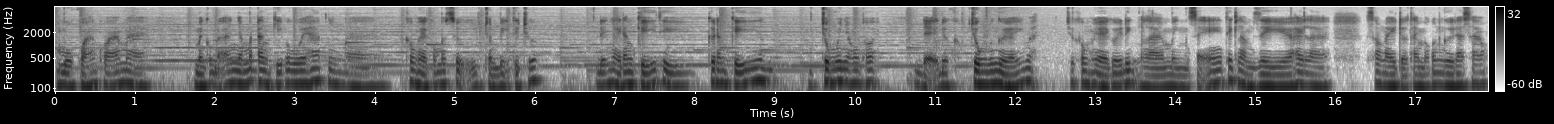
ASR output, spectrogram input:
mù quáng quá mà mình cũng đã nhắm mắt đăng ký vào UEH nhưng mà không hề có một sự chuẩn bị từ trước. Đến ngày đăng ký thì cứ đăng ký chung với nhau thôi để được học chung với người ấy mà. Chứ không hề có ý định là mình sẽ thích làm gì hay là sau này trở thành một con người ra sao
